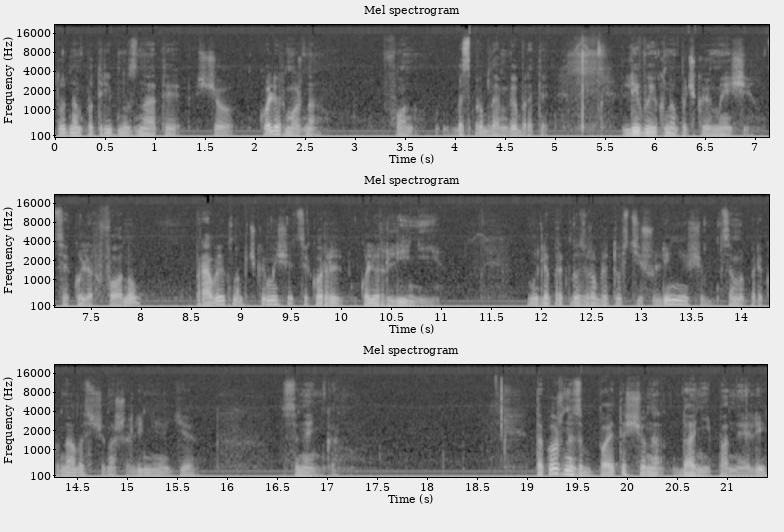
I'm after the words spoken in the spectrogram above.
Тут нам потрібно знати, що колір можна фон без проблем вибрати лівою кнопочкою миші це колір фону, правою кнопочкою миші це колір, колір лінії. Ну, для прикладу зроблю товстішу лінію, щоб саме переконалися, що наша лінія є синенька. Також не забувайте, що на даній панелі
